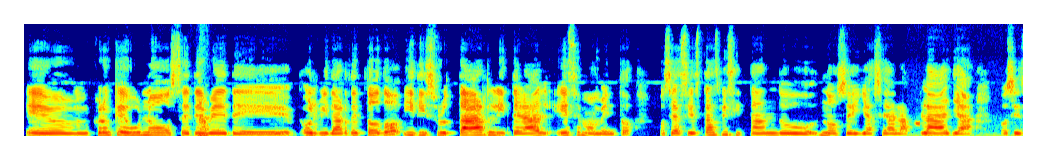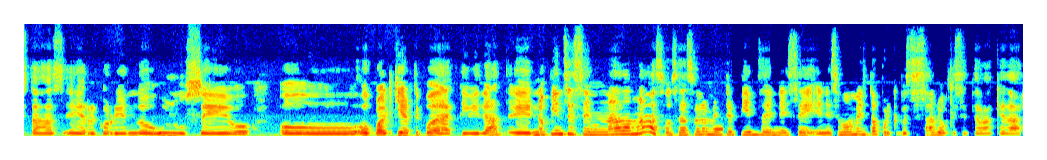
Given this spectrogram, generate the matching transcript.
em, creo que uno se debe de olvidar de todo y disfrutar literal ese momento. O sea, si estás visitando, no sé, ya sea la playa o si estás eh, recorriendo un museo o, o, cualquier tipo de actividad, eh, no pienses en nada más, o sea, solamente piensa en ese, en ese momento porque pues es algo que se te va a quedar,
